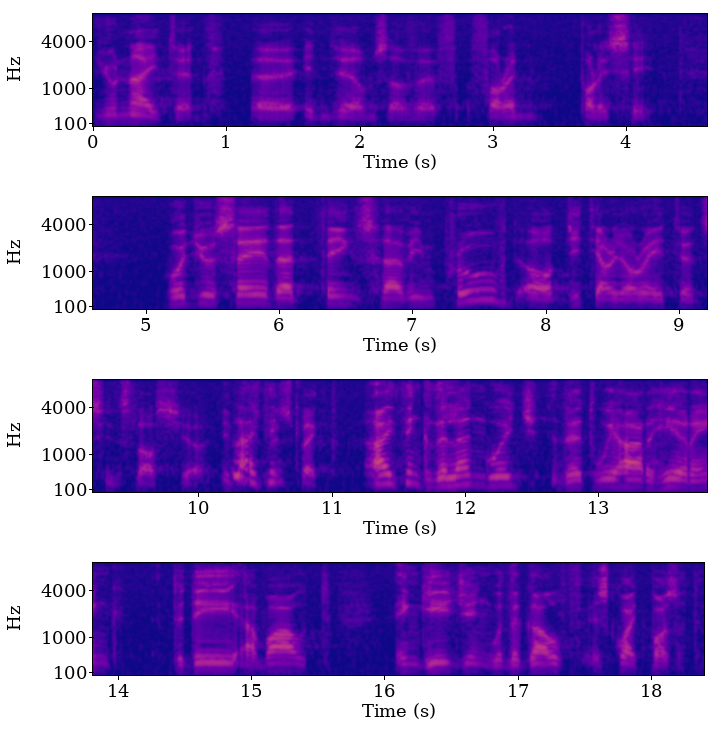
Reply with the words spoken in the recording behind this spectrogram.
united in terms of foreign policy. Would you say that things have improved or deteriorated since last year in well, this I think, respect? I think the language that we are hearing today about engaging with the Gulf is quite positive.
